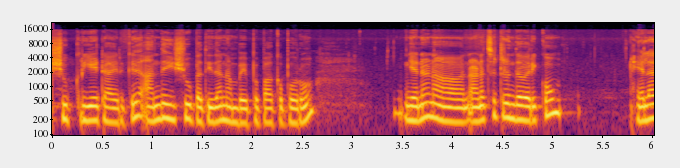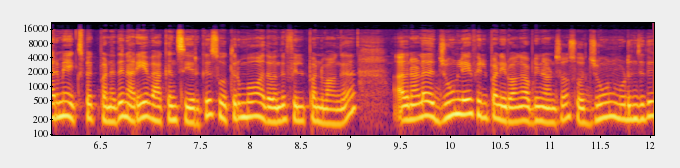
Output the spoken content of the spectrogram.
இஷ்யூ க்ரியேட் ஆகிருக்கு அந்த இஷ்யூ பற்றி தான் நம்ம இப்போ பார்க்க போகிறோம் ஏன்னா நான் நினச்சிட்டு இருந்த வரைக்கும் எல்லாருமே எக்ஸ்பெக்ட் பண்ணது நிறைய வேகன்சி இருக்குது ஸோ திரும்பவும் அதை வந்து ஃபில் பண்ணுவாங்க. அதனால் ஜூன்லேயே ஃபில் பண்ணிடுவாங்க அப்படின்னு நினச்சோம். ஸோ ஜூன் முடிஞ்சது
